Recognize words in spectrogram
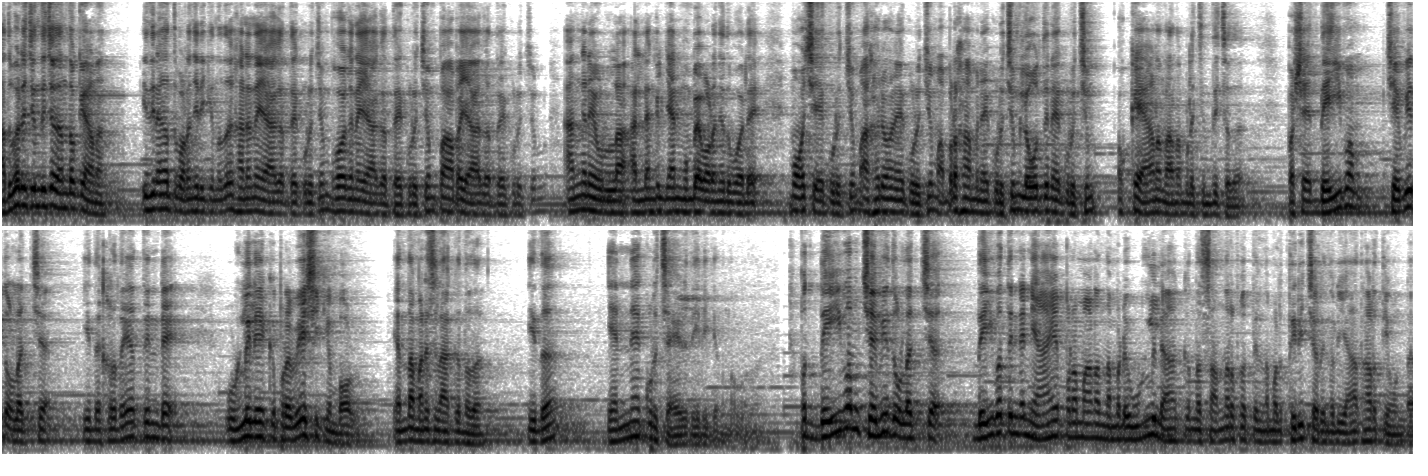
അതുവരെ ചിന്തിച്ചത് എന്തൊക്കെയാണ്? ഇതിനകത്ത് പറഞ്ഞിരിക്കുന്നത് ഹനനയാഗത്തെക്കുറിച്ചും ഭോജനയാഗത്തെക്കുറിച്ചും പാപയാഗത്തെക്കുറിച്ചും അങ്ങനെയുള്ള അല്ലെങ്കിൽ ഞാൻ മുമ്പേ പറഞ്ഞതുപോലെ മോശയെക്കുറിച്ചും അഹരോനെക്കുറിച്ചും അബ്രഹാമിനെക്കുറിച്ചും ലോത്തിനെക്കുറിച്ചും ഒക്കെയാണെന്നാണ് നമ്മൾ ചിന്തിച്ചത്. പക്ഷേ ദൈവം ചെവി തുളച്ച് ഇത് ഹൃദയത്തിന്റെ ഉള്ളിലേക്ക് പ്രവേശിക്കുമ്പോൾ എന്താ മനസ്സിലാക്കുന്നത്? ഇത് എന്നെക്കുറിച്ചാണ് എഴുതിയിരിക്കുന്നത്. അപ്പോൾ ദൈവം ചെവി തുളച്ച് ദൈവത്തിന്റെ ന്യായപ്രമാണം നമ്മുടെ ഉള്ളിലാക്കുന്ന സന്ദർഭത്തിൽ നമ്മൾ തിരിച്ചറിയുന്നൊരു യാഥാർത്ഥ്യമുണ്ട്.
